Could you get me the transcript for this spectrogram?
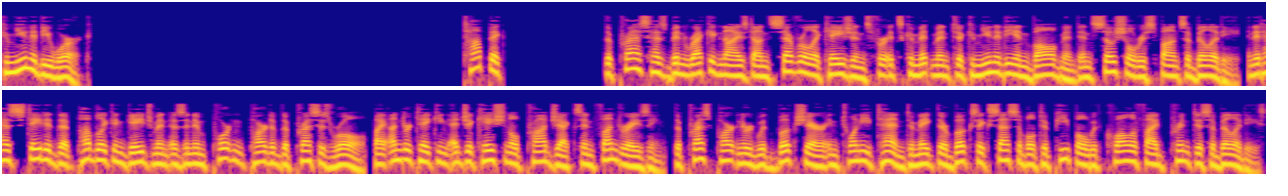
Community work Topic: the press has been recognized on several occasions for its commitment to community involvement and social responsibility, and it has stated that public engagement is an important part of the press's role. By undertaking educational projects and fundraising, the press partnered with Bookshare in 2010 to make their books accessible to people with qualified print disabilities.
